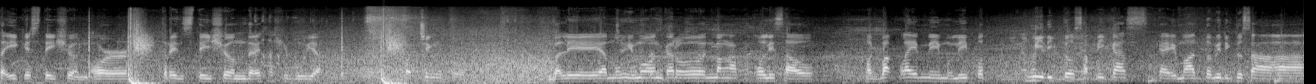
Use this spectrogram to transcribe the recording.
sa Ike Station or train station dahil sa Shibuya. Pachinko. Bali, among himuon karon mga kakulisaw, mag-backline mi mulipot mi dito sa Pikas kay maadto mi dito sa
